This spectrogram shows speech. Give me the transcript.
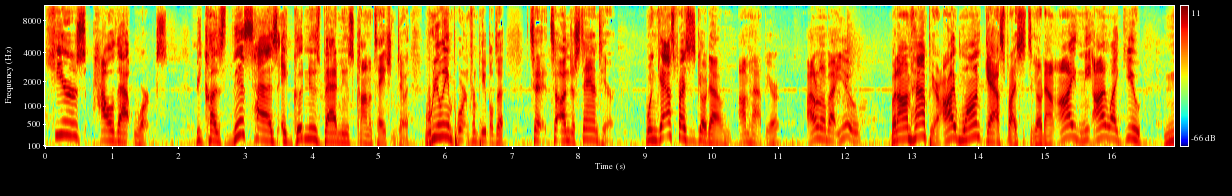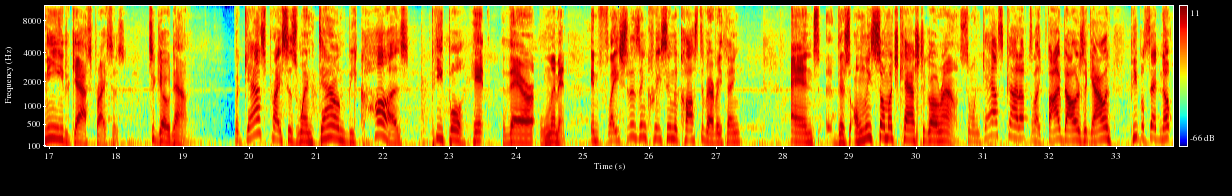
Here's how that works, because this has a good news, bad news connotation to it. Really important for people to to to understand here. When gas prices go down, I'm happier. I don't know about you, but I'm happier. I want gas prices to go down. I need, I like you need gas prices to go down. But gas prices went down because people hit their limit. Inflation is increasing the cost of everything, and there's only so much cash to go around. So when gas got up to like $5 a gallon, people said, Nope,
